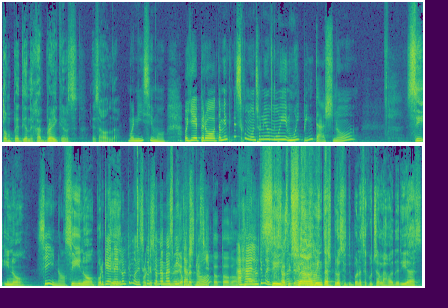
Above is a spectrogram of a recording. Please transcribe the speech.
Tom Petty and the Heartbreakers, esa onda. Buenísimo. Oye, pero también tienes como un sonido muy, muy vintage, ¿no? Sí y no. Sí, no. Sí y no. Porque, Porque, en el último disco suena más medio vintage, ¿no? todo, o Ajá, sea, el último disco Sí, suena sí suena más vintage, pero si te pones a escuchar las baterías,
